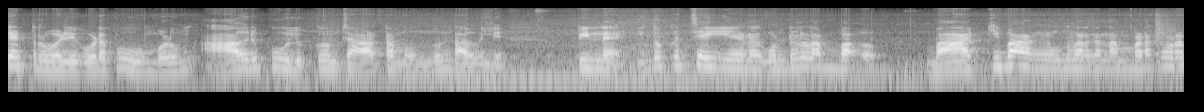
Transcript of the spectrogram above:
ഗട്ടർ വഴി കൂടെ പോകുമ്പോഴും ആ ഒരു കുലുക്കും ചാട്ടം ഒന്നും ഉണ്ടാവില്ല. പിന്നെ ഇതൊക്കെ ചെയ്യണ കൊണ്ടുള്ള ബാക്കി ഭാഗങ്ങൾ എന്ന് പറഞ്ഞാൽ നമ്മുടെ കുറേ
